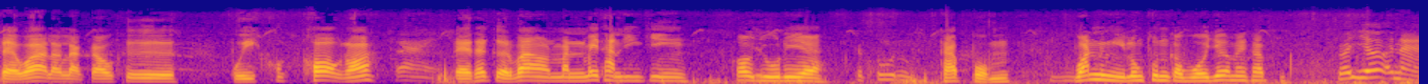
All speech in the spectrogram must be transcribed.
แต่ว่าหลักๆเราคือปุ๋ยคอกเนาะใช่แต่ถ้าเกิดว่ามันไม่ทันจริง ๆ ก็ยูเรียกระตุ้นครับ ผมวันหนึ่งนี่ลงทุนกับวัวเยอะไหมครับ ก็เยอะนะ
